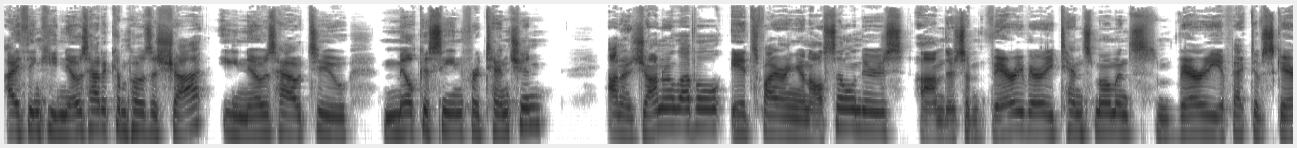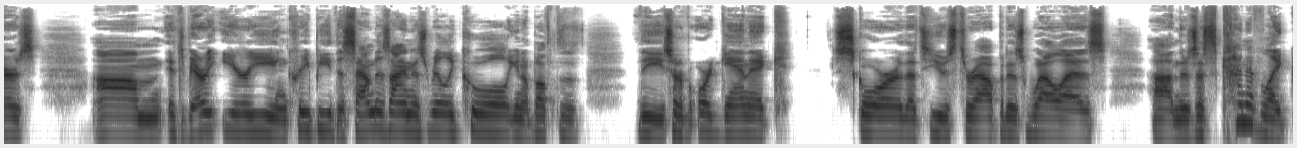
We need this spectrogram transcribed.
I think he knows how to compose a shot. He knows how to milk a scene for tension. On a genre level, it's firing on all cylinders. Um, there's some very, very tense moments, some very effective scares. Um, it's very eerie and creepy. The sound design is really cool. You know, both the the sort of organic score that's used throughout, but as well as um, there's this kind of like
